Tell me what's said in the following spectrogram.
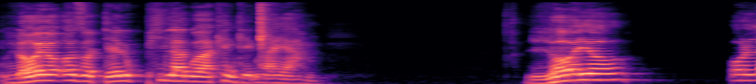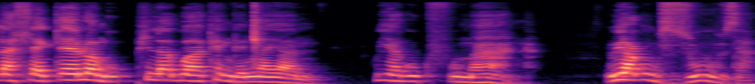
Loyo ozodela ukuphila kwakhe ngenxa yami. Loyo olahlekelwa ngokuphila kwakhe ngenxa yami uyakukufumana uyakuzuza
